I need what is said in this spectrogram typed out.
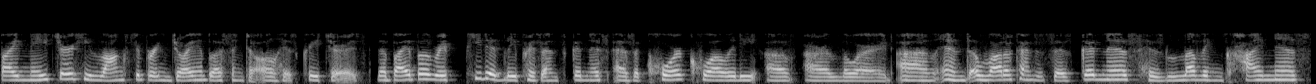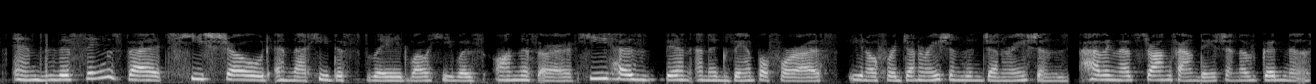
By nature, He longs to bring joy and blessing to all His creatures. The Bible repeatedly presents goodness as a core quality of our Lord. Um, and a lot of times it says goodness, His loving kindness, and the things that He showed and that He displayed while He was on this earth. He has been an example for us, you know, for generations and generations, having that strong foundation of goodness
